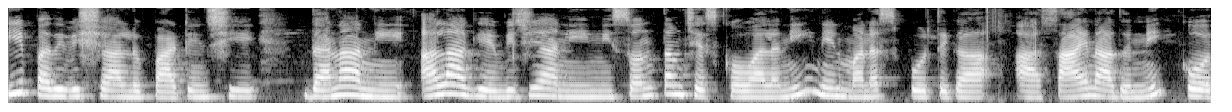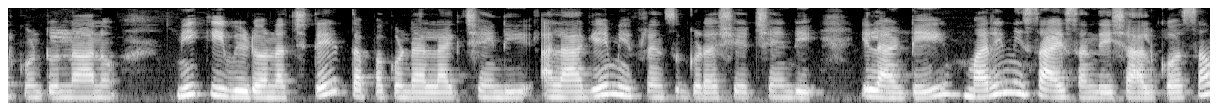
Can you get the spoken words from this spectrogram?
ఈ పది విషయాలను పాటించి ధనాన్ని అలాగే విజయాన్ని మీ సొంతం చేసుకోవాలని నేను మనస్ఫూర్తిగా ఆ సాయినాథుని కోరుకుంటున్నాను. మీకు ఈ వీడియో నచ్చితే తప్పకుండా లైక్ చేయండి అలాగే మీ ఫ్రెండ్స్కి కూడా షేర్ చేయండి. ఇలాంటి మరిన్ని సాయి సందేశాల కోసం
